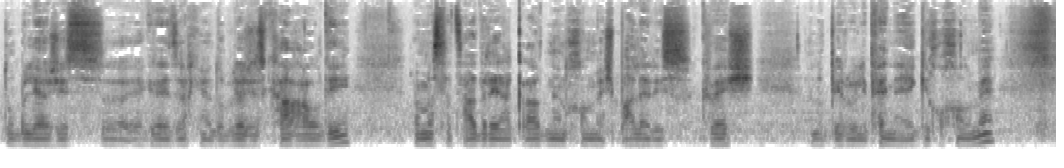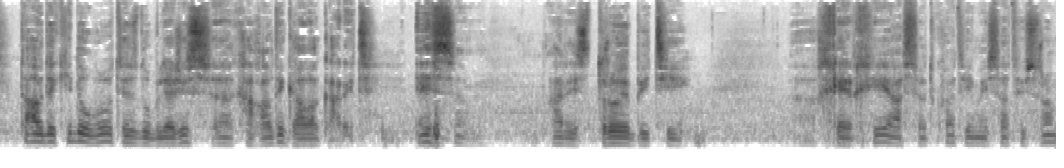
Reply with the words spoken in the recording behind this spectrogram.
დუბლიაჟის ეგრეთ ეძახიან დუბლიაჟის ქაღალდი, რომელსაც ადრე აკრავდნენ ხოლმე შპალერის ქვეშ, ანუ პირველი ფენა ეგ იყო ხოლმე. და ავდექი და უბრალოდ ეს დუბლიაჟის ქაღალდი გავაკარით. ეს არის დროებითი ხერხი, ასე ვთქვათ, იმისათვის რომ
